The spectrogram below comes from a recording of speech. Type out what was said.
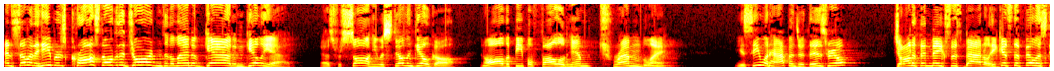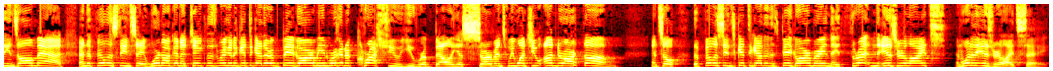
And some of the Hebrews crossed over the Jordan to the land of Gad and Gilead. As for Saul, he was still in Gilgal, and all the people followed him trembling. You see what happens with Israel? Jonathan makes this battle. He gets the Philistines all mad, and the Philistines say, We're not going to take this. We're going to get together a big army, and we're going to crush you, you rebellious servants. We want you under our thumb. And so the Philistines get together this big army, and they threaten the Israelites. And what do the Israelites say?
